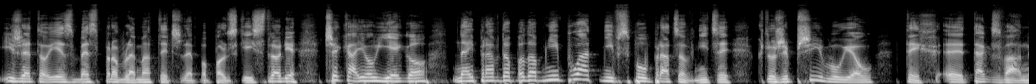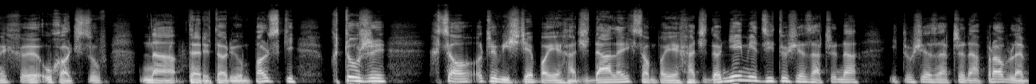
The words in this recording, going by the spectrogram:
i że to jest bezproblematyczne po polskiej stronie. Czekają jego najprawdopodobniej płatni współpracownicy, którzy przyjmują tych e, tak zwanych e, uchodźców na terytorium Polski, którzy chcą oczywiście pojechać dalej, chcą pojechać do Niemiec i tu się zaczyna, i tu się zaczyna problem.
